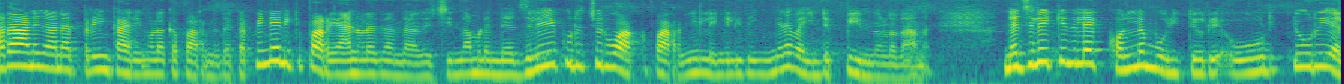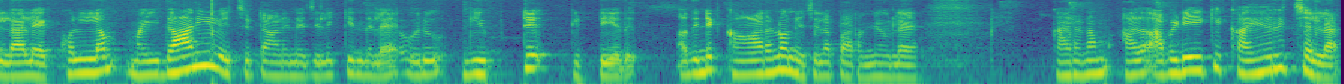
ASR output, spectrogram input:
അതാണ് ഞാൻ അത്രയും കാര്യങ്ങളൊക്കെ പറഞ്ഞത് കേട്ടോ. പിന്നെ എനിക്ക് പറയാനുള്ളത് എന്താണെന്ന് വെച്ചാൽ നമ്മുടെ നജലയെക്കുറിച്ചൊരു വാക്ക് പറഞ്ഞില്ലെങ്കിൽ ഇത് ഇങ്ങനെ വൈൻഡപ്പ് ചെയ്യും എന്നുള്ളതാണ്. നജലയ്ക്ക് ഇന്നലെ കൊല്ലം ഓഡിറ്റോറിയം ഓഡിറ്റോറിയം അല്ല അല്ലേ? കൊല്ലം മൈതാനിയിൽ വെച്ചിട്ടാണ് നജലയ്ക്ക് ഇന്നലെ ഒരു ഗിഫ്റ്റ് കിട്ടിയത്. അതിന്റെ കാരണം വെച്ചാൽ പറഞ്ഞു അല്ലേ കാരണം അവിടേക്ക് കയറി ചെല്ലാൻ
